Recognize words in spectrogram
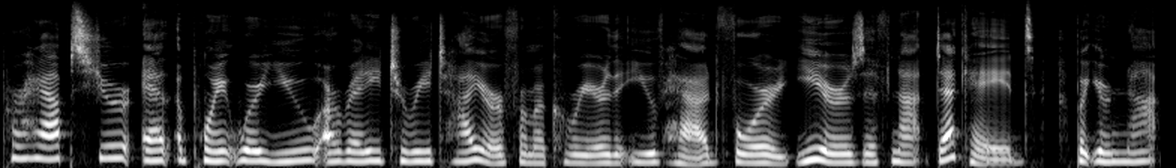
Perhaps you're at a point where you are ready to retire from a career that you've had for years, if not decades, but you're not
